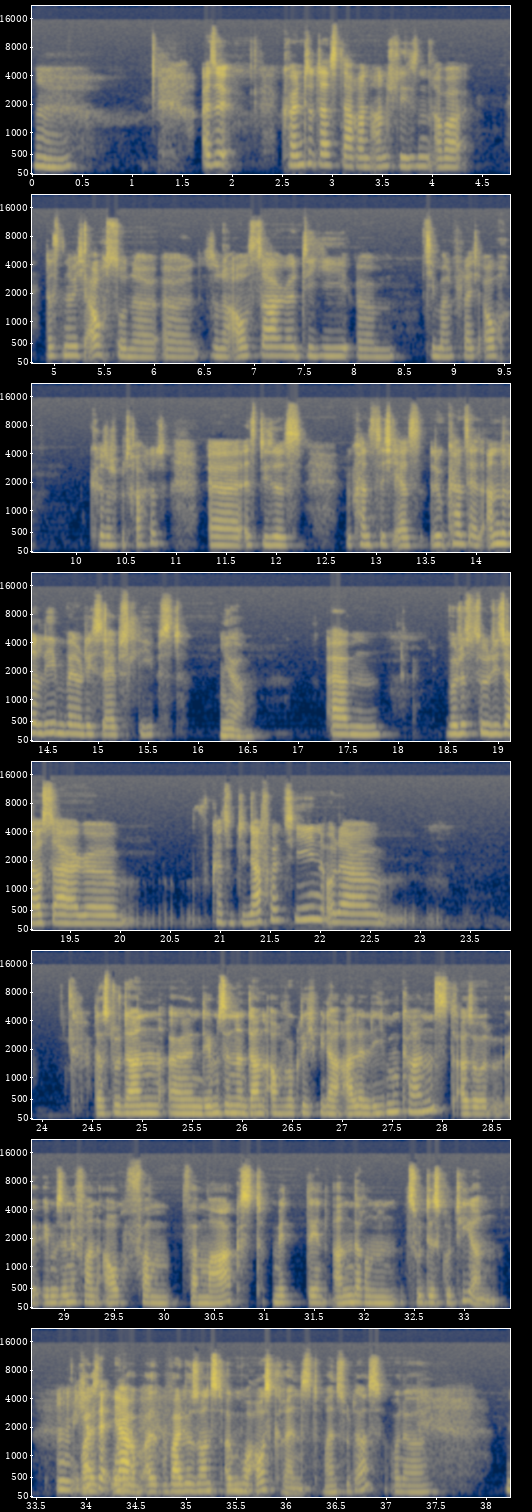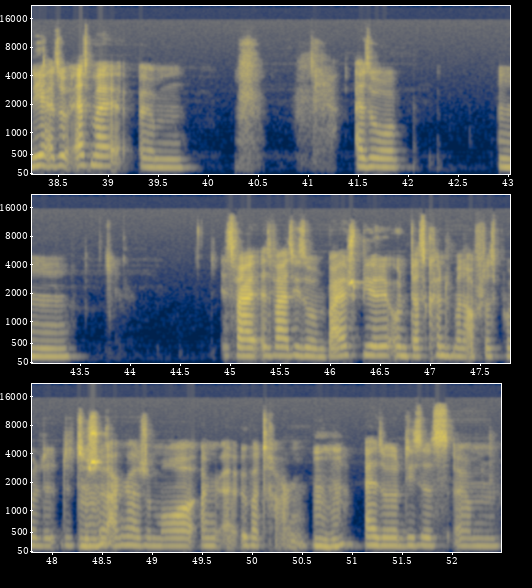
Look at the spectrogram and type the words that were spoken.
Mhm. Also könnte das daran anschließen, aber das ist nämlich auch so eine, äh, so eine Aussage, die, ähm, die man vielleicht auch kritisch betrachtet, äh, ist dieses, Du kannst dich erst, du kannst erst andere lieben, wenn du dich selbst liebst. Ja. Ähm, würdest du diese Aussage, kannst du die nachvollziehen oder? Dass du dann äh, in dem Sinne dann auch wirklich wieder alle lieben kannst, also äh, im Sinne von auch verm vermagst, mit den anderen zu diskutieren. Hm, ich weil, ja, ja. Oder weil, weil, du sonst irgendwo mhm. ausgrenzt. Meinst du das? Oder? Nee, also erstmal, ähm, also Mm. Es war, es war jetzt wie so ein Beispiel und das könnte man auf das politische mhm. Engagement an, äh, übertragen. Mhm. Also dieses ähm,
